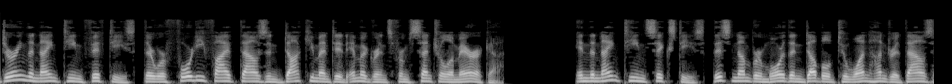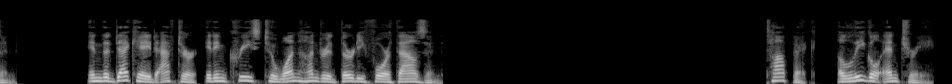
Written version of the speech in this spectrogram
During the 1950s, there were 45,000 documented immigrants from Central America. In the 1960s, this number more than doubled to 100,000. In the decade after, it increased to 134,000. Illegal entry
